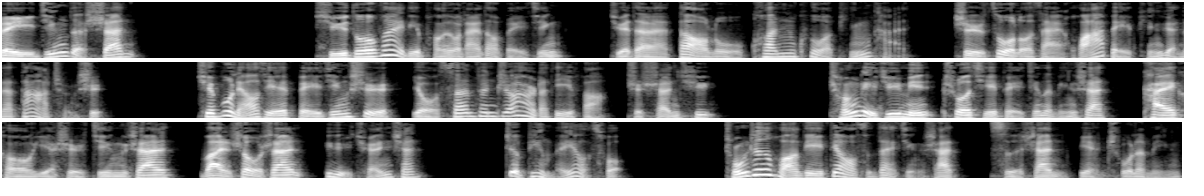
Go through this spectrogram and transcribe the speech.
北京的山，许多外地朋友来到北京，觉得道路宽阔平坦，是坐落在华北平原的大城市，却不了解北京市有三分之二的地方是山区。城里居民说起北京的名山，开口也是景山、万寿山、玉泉山，这并没有错。崇祯皇帝吊死在景山，此山便出了名，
